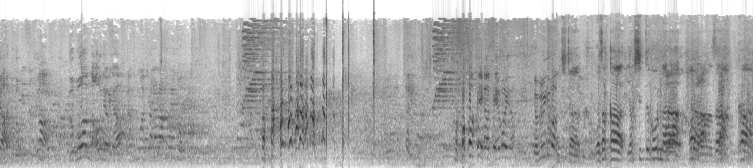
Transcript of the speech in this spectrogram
야, 너, 야, 너 뭐 하면 나오냐, 그냥? 야, 정말 샤라라 한번 해줘. 야, 대박이다. 야, 왜 이렇게 많아? 진짜 오사카 역시 뜨거운 나라 오사카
